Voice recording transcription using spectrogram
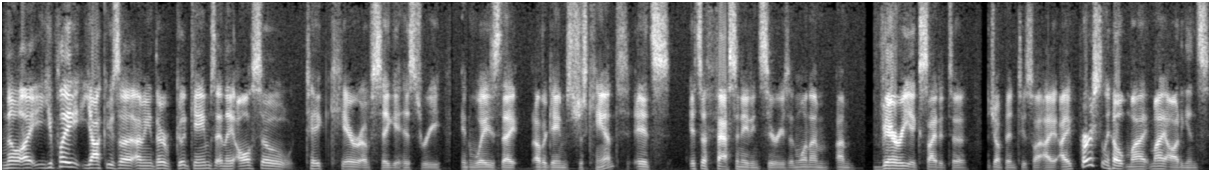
No, uh, you play Yakuza. I mean, they're good games, and they also take care of Sega history in ways that other games just can't. It's it's a fascinating series, and one I'm I'm very excited to jump into. So I, I personally hope my my audience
